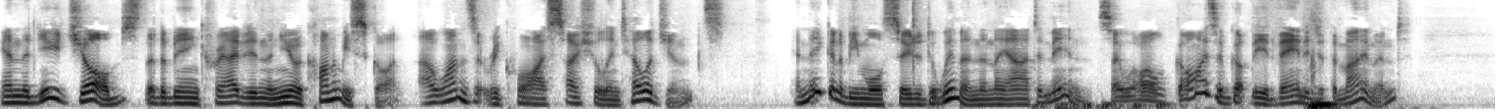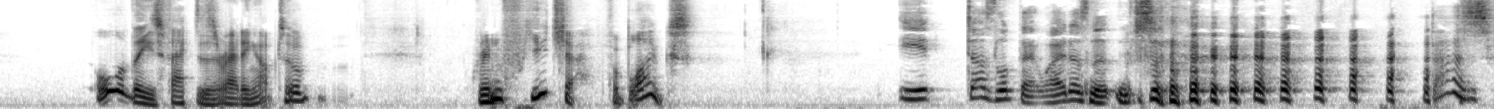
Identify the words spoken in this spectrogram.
And the new jobs that are being created in the new economy, Scott, are ones that require social intelligence, and they're going to be more suited to women than they are to men. So while guys have got the advantage at the moment, all of these factors are adding up to a grim future for blokes. It does look that way, doesn't it? It does.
